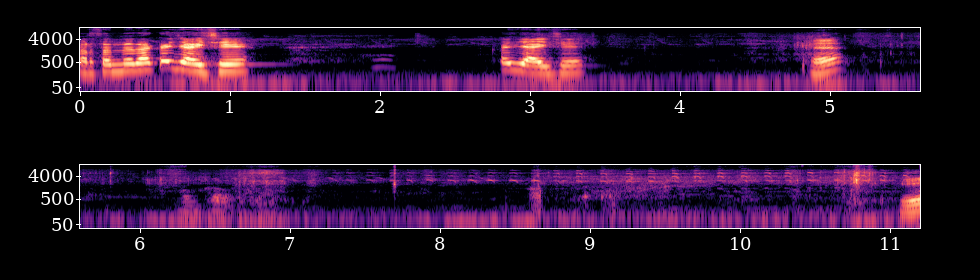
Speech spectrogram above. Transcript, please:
કરશન દાદા કઈ જાય છે કઈ જાય છે હે હે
